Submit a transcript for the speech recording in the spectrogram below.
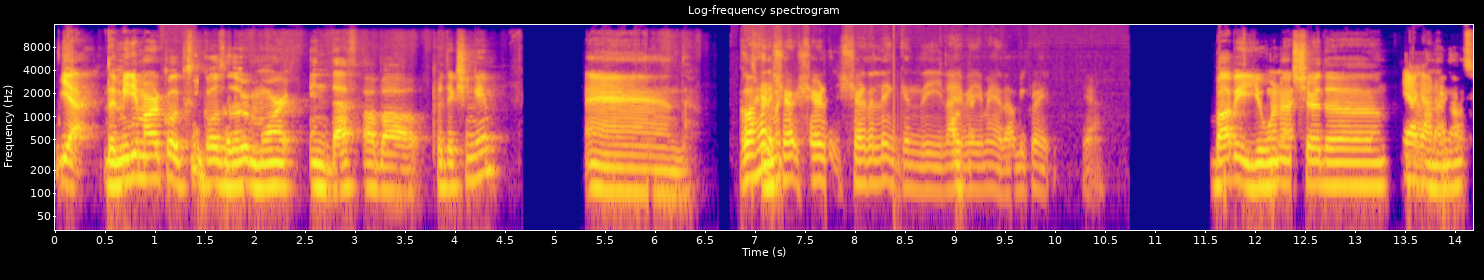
Yeah, the Medium article goes a little more in depth about prediction game, and go ahead and share share share the link in the live okay. AMA. That would be great. Yeah. Bobby, you want to share the? Yeah, I got it.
